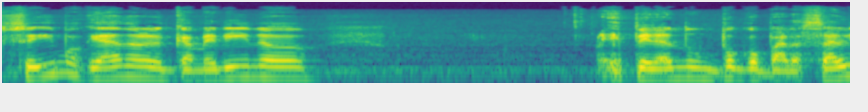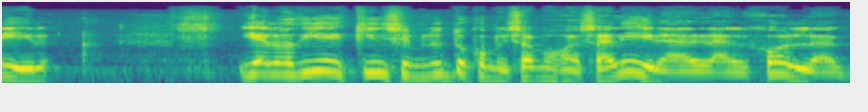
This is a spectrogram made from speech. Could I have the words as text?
seguimos quedando en el camerino esperando un poco para salir y a los 10, 15 minutos comenzamos a salir al, al hall,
